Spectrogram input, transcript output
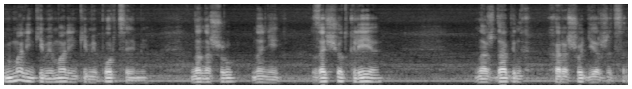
маленькими-маленькими порциями наношу на ней. За счет клея наш даббинг хорошо держится.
